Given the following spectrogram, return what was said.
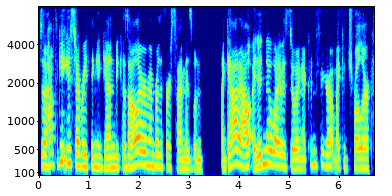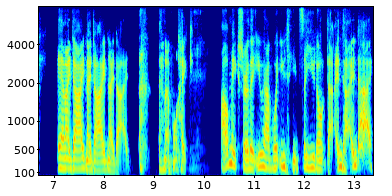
So I have to get used to everything again because all I remember the first time is when I got out. I didn't know what I was doing. I couldn't figure out my controller and I died and I died and I died. and I'm like, I'll make sure that you have what you need so you don't die and die and die.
